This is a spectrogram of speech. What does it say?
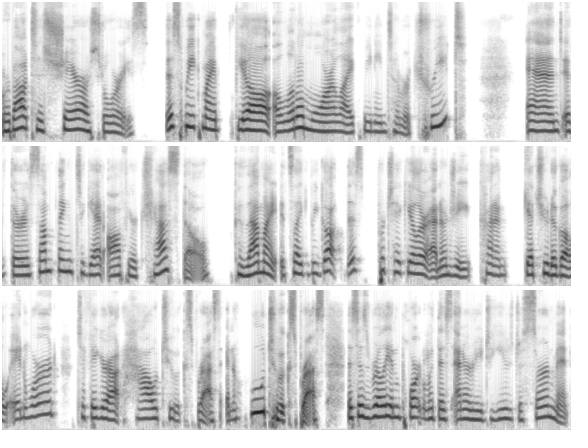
we're about to share our stories. This week might feel a little more like we need to retreat. And if there is something to get off your chest though because that might it's like we got this particular energy kind of get you to go inward to figure out how to express and who to express. This is really important with this energy to use discernment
